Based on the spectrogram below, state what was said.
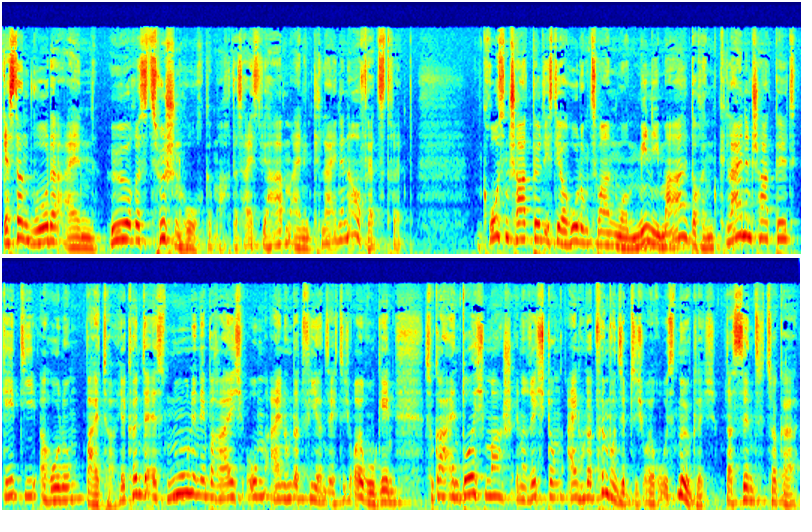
Gestern wurde ein höheres Zwischenhoch gemacht. Das heißt, wir haben einen kleinen Aufwärtstrend. Im großen Chartbild ist die Erholung zwar nur minimal, doch im kleinen Chartbild geht die Erholung weiter. Hier könnte es nun in den Bereich um 164 Euro gehen. Sogar ein Durchmarsch in Richtung 175 Euro ist möglich. Das sind ca.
